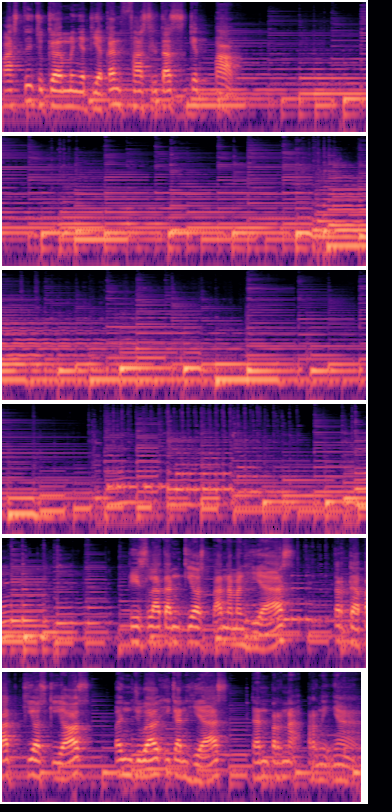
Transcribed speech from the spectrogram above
pasti juga menyediakan fasilitas skate park Di selatan kios tanaman hias terdapat kios-kios penjual ikan hias dan pernak-perniknya.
